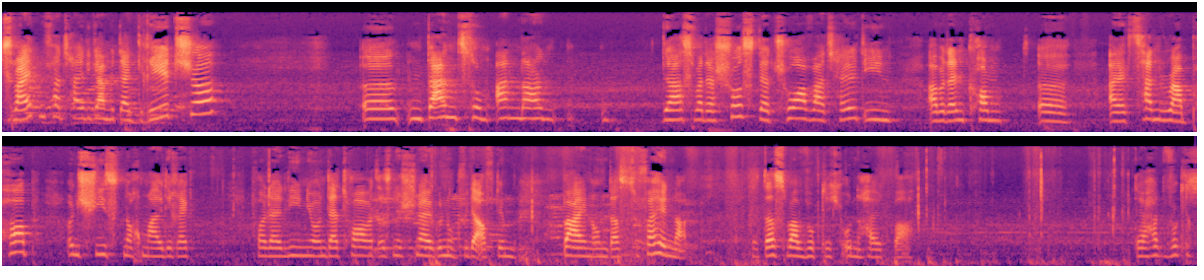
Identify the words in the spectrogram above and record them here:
zweiten Verteidiger mit der Grätsche. Äh, und dann zum anderen, das war der Schuss, der Torwart hält ihn, aber dann kommt äh, Alexandra Pop und schießt nochmal direkt vor der Linie und der Torwart ist nicht schnell genug wieder auf dem Bein, um das zu verhindern. Das war wirklich unhaltbar. Der hat wirklich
